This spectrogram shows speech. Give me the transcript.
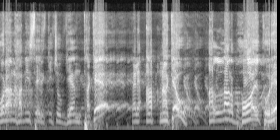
কোরআন হাদিসের কিছু জ্ঞান থাকে, তাহলে আপনাকেও আল্লাহর ভয় করে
